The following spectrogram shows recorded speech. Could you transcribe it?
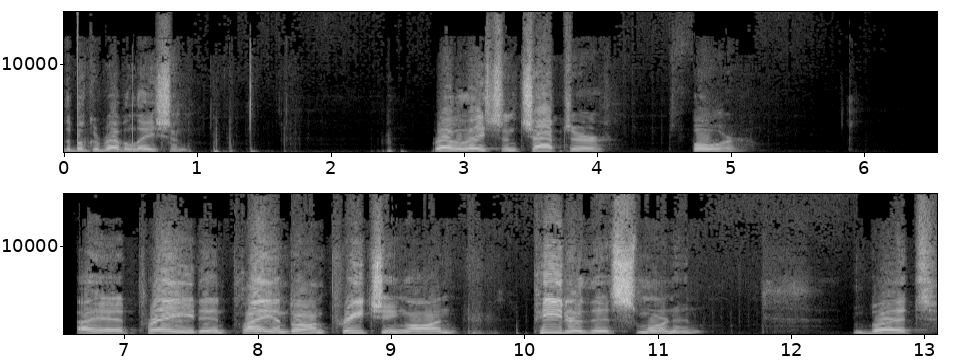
the book of Revelation. Revelation chapter 4. I had prayed and planned on preaching on Peter this morning, but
